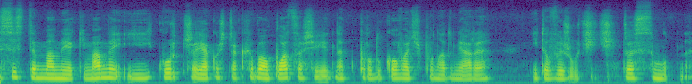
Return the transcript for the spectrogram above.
system mamy jaki mamy i kurczę, jakoś tak chyba opłaca się jednak produkować ponad miarę i to wyrzucić. To jest smutne.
